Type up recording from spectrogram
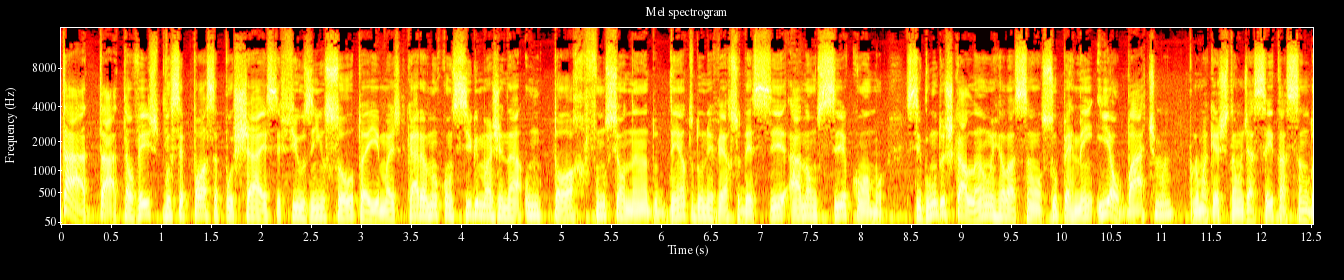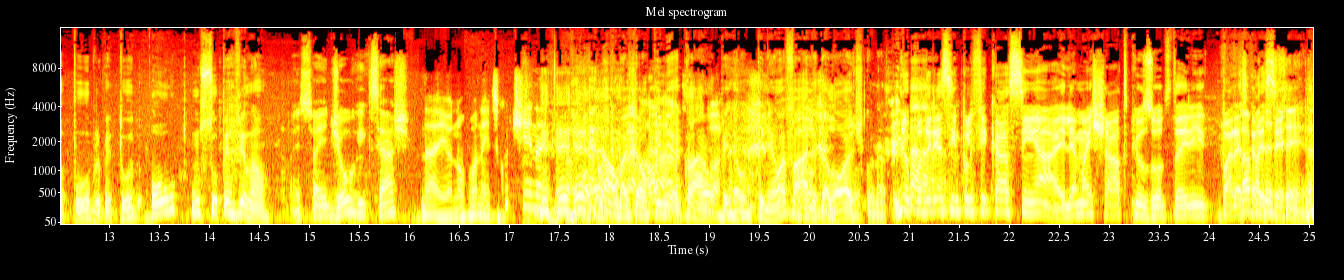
tá, tá, talvez você possa puxar esse fiozinho solto aí, mas, cara, eu não consigo imaginar um Thor funcionando dentro do universo DC, a não ser como segundo escalão em relação ao Superman e ao Batman, por uma questão de aceitação do público e tudo, ou um super vilão. É isso aí, Joe, o que, que você acha? Não, eu não vou nem discutir, né? não, mas a opinião, claro, a opi- a opinião é válida, lógico, né? Eu poderia simplificar assim, ah, ele é mais chato que os outros, daí ele parece Vai DC. DC.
